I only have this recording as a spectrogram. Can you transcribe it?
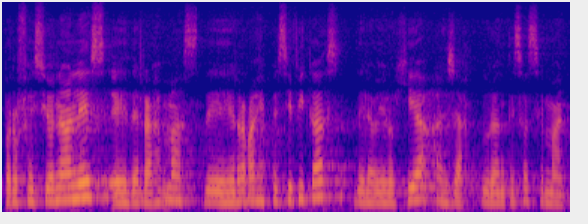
profesionales de, ramas, de ramas específicas de la biología allá durante esa semana.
